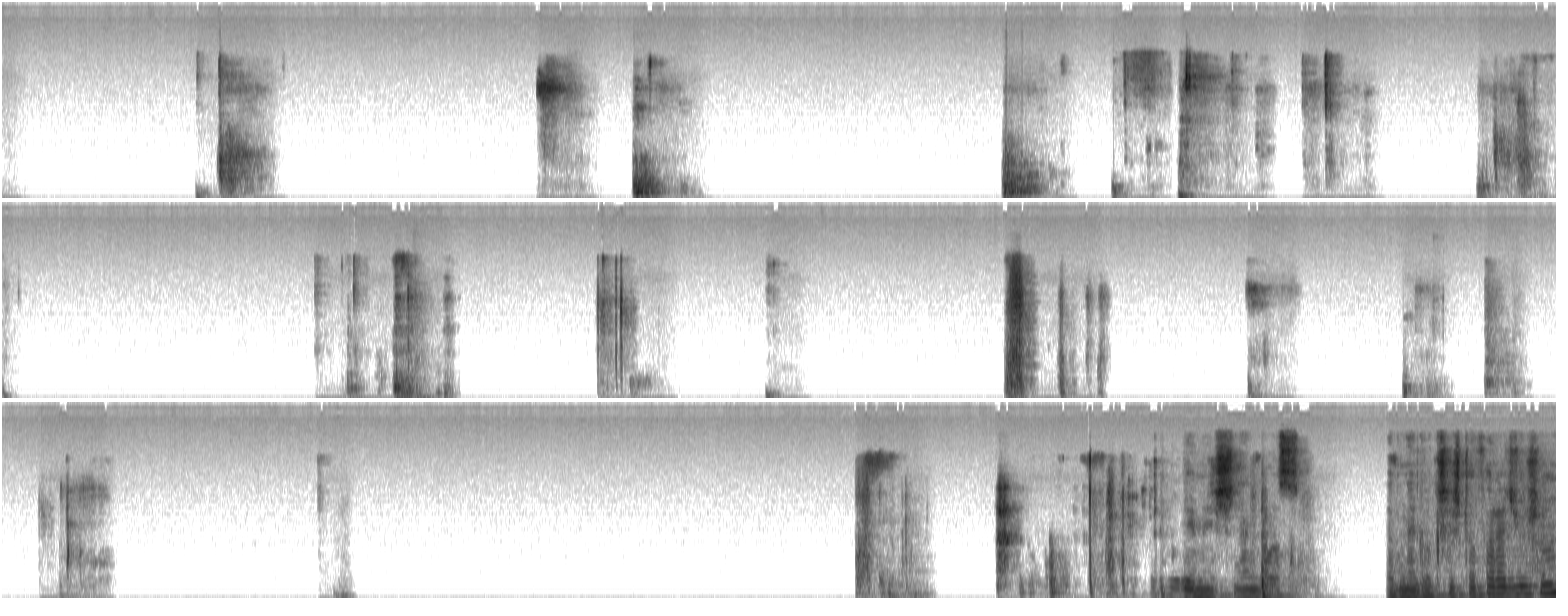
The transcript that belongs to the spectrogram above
Dziękujemy jeszcze na głos radnego Krzysztofa Radziusza.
